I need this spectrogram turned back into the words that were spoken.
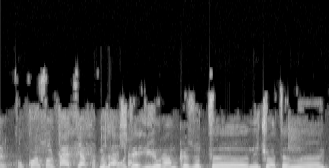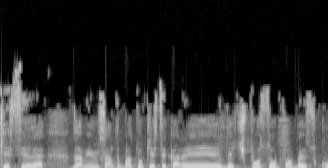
el, cu consultația, cu Nu, tot da, așa. uite, eu n-am crezut uh, niciodată în uh, chestiile alea, dar mie mi s-a întâmplat o chestie care, deci pot să o probez cu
